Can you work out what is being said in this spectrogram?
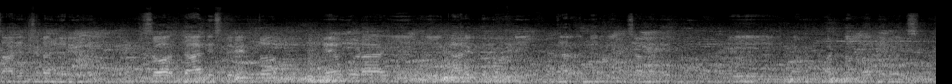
సాధించడం జరిగింది. సో దాని స్పిరిట్లో మేము కూడా ఈ ఈ కార్యక్రమాన్ని నిర్వహించాలని ఈ పట్టణంలో నిర్వహిస్తున్నాం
